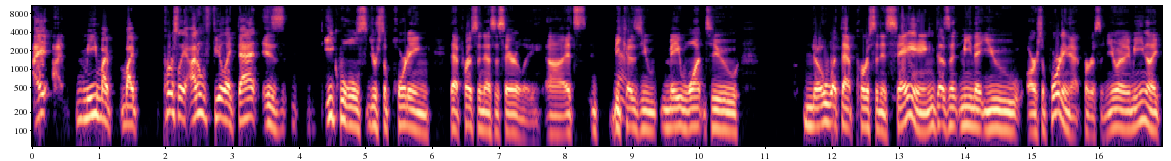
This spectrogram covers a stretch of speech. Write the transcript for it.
I, I me my my personally, I don't feel like that is equals you're supporting that person necessarily. Uh, it's because you may want to know what that person is saying doesn't mean that you are supporting that person. You know what I mean? Like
